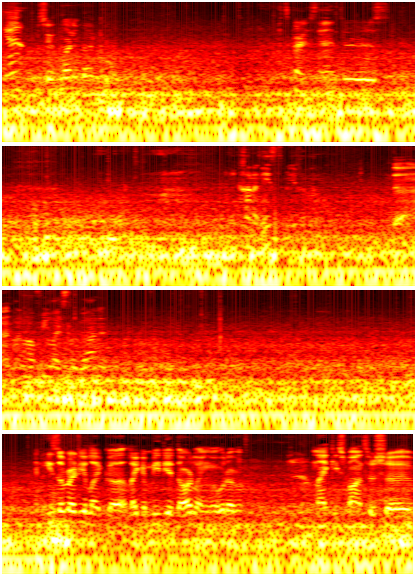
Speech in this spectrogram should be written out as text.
Yeah. Is he the running back? It's Barry Sanders. It kind of needs to be for them. Yeah. I don't know if Eli still got it. And he's already like a like a media darling or whatever. Yeah. Nike sponsorship.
